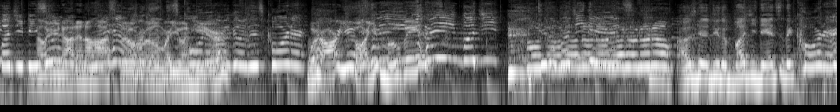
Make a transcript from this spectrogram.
Budgie be No, you're not in a hospital go room. to Are you in corner. here? Go to this corner. Where are you? Are you moving? Hey, Budgie. Oh, do the no, no, Budgie no, no, dance. no, no, no, no. I was gonna do the Budgie dance in the corner.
